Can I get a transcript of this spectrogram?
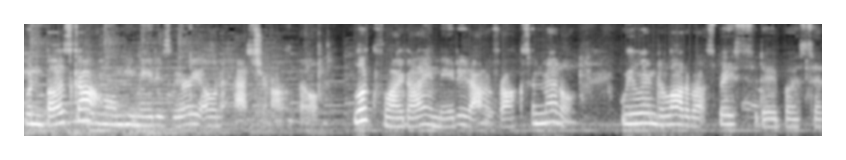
When Buzz got home, he made his very own astronaut belt. Look, Fly Guy, I made it out of rocks and metal. We learned a lot about space today, Buzz said.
